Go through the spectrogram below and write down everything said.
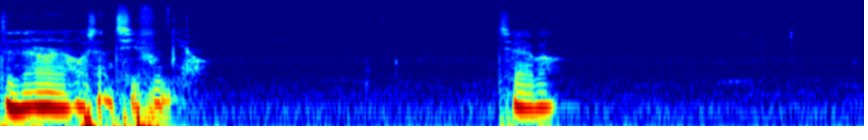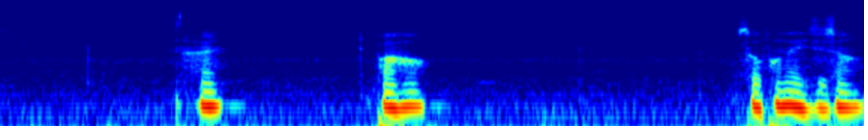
真的让人好想欺负你啊！起来吧，来，八号，手放在椅子上，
